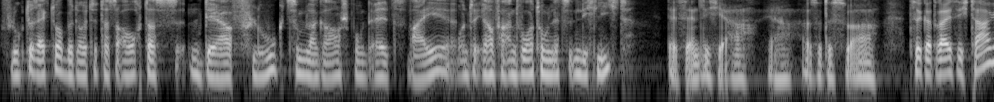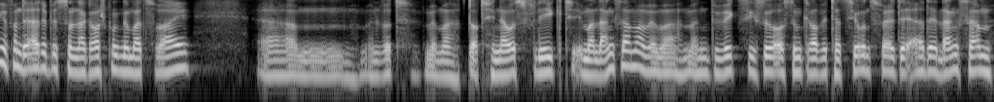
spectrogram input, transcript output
Flugdirektor bedeutet das auch, dass der Flug zum Lagrange-Punkt L2 unter Ihrer Verantwortung letztendlich liegt? Letztendlich ja, ja. Also das war circa 30 Tage von der Erde bis zum Lagrange-Punkt Nummer 2. Ähm, man wird, wenn man dort hinausfliegt, immer langsamer. Wenn man, man bewegt sich so aus dem Gravitationsfeld der Erde langsam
